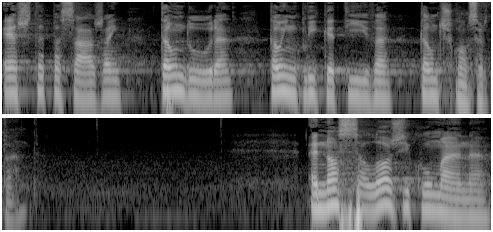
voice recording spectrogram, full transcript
esta passagem tão dura, tão implicativa, tão desconcertante. A nossa lógica humana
